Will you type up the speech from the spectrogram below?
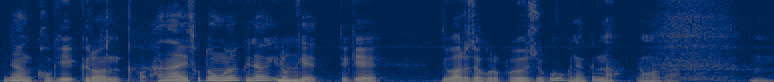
그냥 거기 그런 하나의 소동을 그냥 이렇게 음. 되게 느와르적으로 보여주고 그냥 끝나 영화가. 음.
